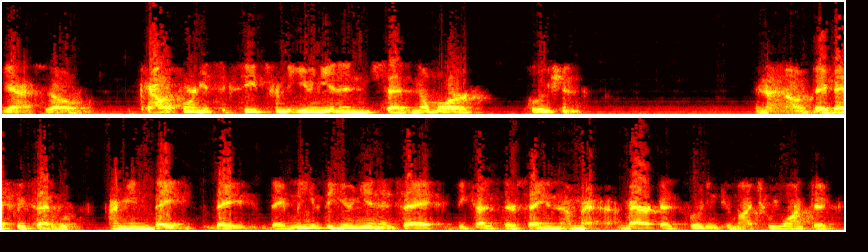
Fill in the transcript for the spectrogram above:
Yeah, so California succeeds from the union and says no more pollution. Know, they basically said, I mean, they they they leave the union and say because they're saying Amer- America is polluting too much, we want to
